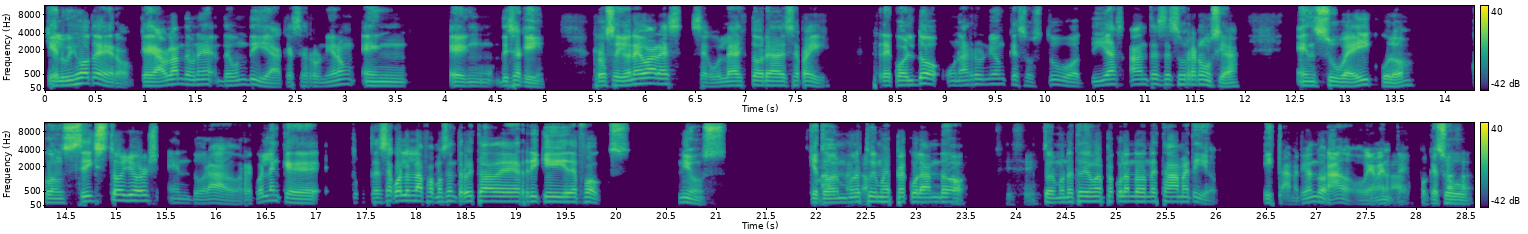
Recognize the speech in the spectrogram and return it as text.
que Luis Otero, que hablan de un, de un día que se reunieron en, en, dice aquí, Roselló Nevares, según la historia del CPI, recordó una reunión que sostuvo días antes de su renuncia en su vehículo con Sixto George en Dorado. Recuerden que, ¿ustedes se acuerdan la famosa entrevista de Ricky de Fox News? Que todo el mundo estuvimos especulando, todo el mundo estuvimos especulando dónde estaba metido. Y está metido en dorado, obviamente, porque su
